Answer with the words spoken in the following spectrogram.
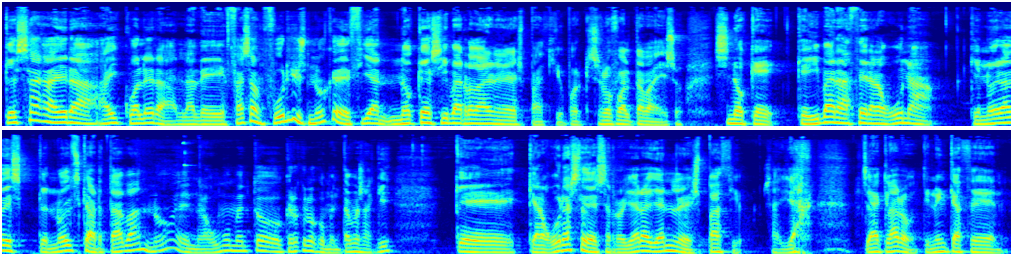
¿qué saga era? Ay, ¿cuál era? La de Fast and Furious, ¿no? Que decían no que se iba a rodar en el espacio, porque solo faltaba eso, sino que, iban a hacer alguna que no, era que no descartaban, ¿no? En algún momento, creo que lo comentamos aquí, que, que alguna se desarrollara ya en el espacio. O sea, ya, ya claro, tienen que hacer, en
